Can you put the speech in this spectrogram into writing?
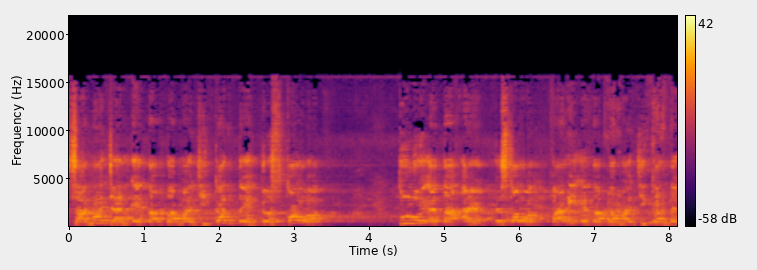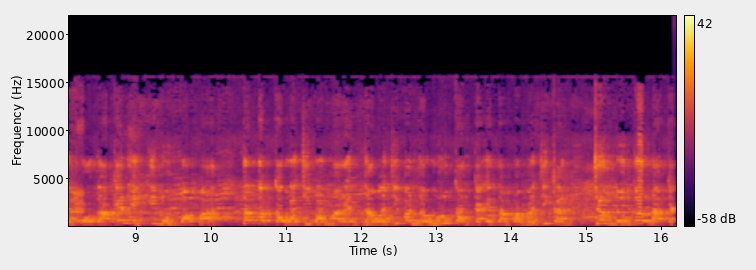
sanajan eta pamajikan teh geus kolot. Tuluy eta eh geus kolot bari eta pamajikan teh poga keneh inung bapa kewajiban maren ngawajiban ngawurukan ka eta pamajikan jeung denggelna ka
